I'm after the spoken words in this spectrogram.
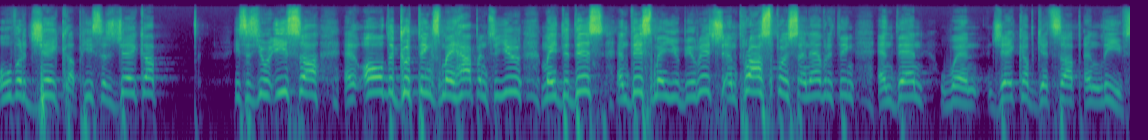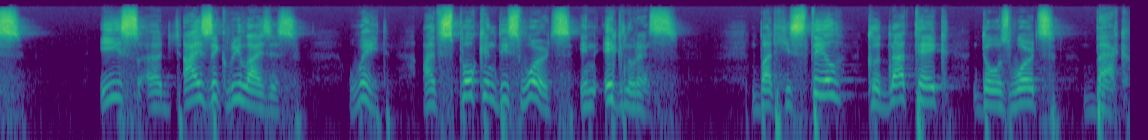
over Jacob. He says, Jacob, he says, You're Esau, and all the good things may happen to you. May do this and this, may you be rich and prosperous and everything. And then when Jacob gets up and leaves, uh, Isaac realizes, Wait, I've spoken these words in ignorance. But he still could not take those words back.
